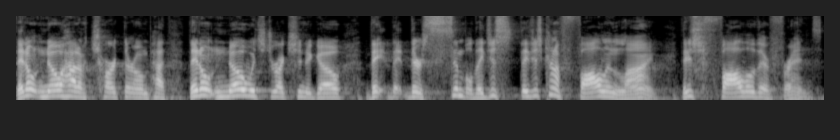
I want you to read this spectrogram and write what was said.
They don't know how to chart their own path. They don't know which direction to go. They, they, are simple. They just, they just kind of fall in line. They just follow their friends.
